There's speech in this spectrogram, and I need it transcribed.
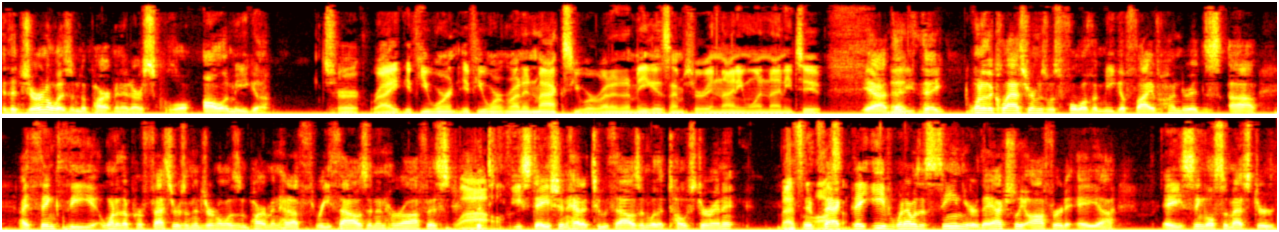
the journalism department at our school, all Amiga. Sure. Right. If you weren't if you weren't running Macs, you were running Amigas. I'm sure in 91, 92. Yeah, the, the one of the classrooms was full of Amiga 500s. Uh, I think the one of the professors in the journalism department had a 3000 in her office. Wow. The TV station had a 2000 with a toaster in it. That's In awesome. fact, they even when I was a senior, they actually offered a uh, a single semester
